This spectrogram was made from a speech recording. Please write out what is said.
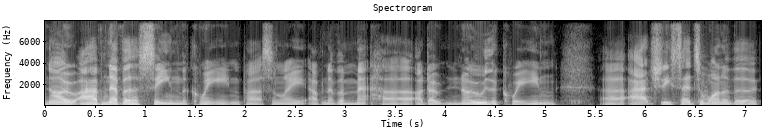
no, I have never seen the Queen personally. I've never met her. I don't know the Queen. Uh, I actually said to one of the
